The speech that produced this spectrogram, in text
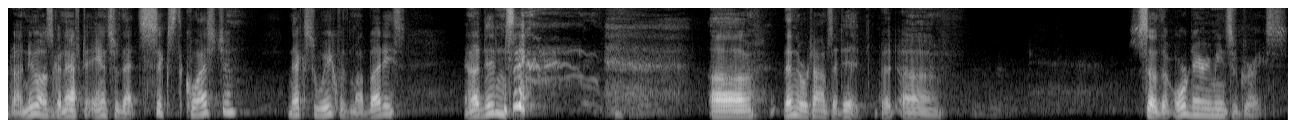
but I knew I was going to have to answer that sixth question next week with my buddies, and I didn't sin. uh, then there were times I did, but uh, so the ordinary means of grace,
